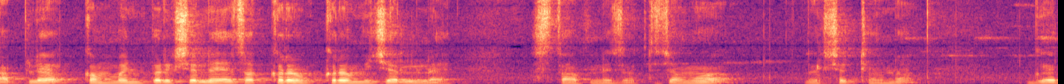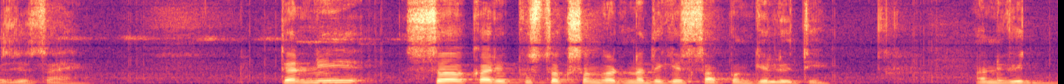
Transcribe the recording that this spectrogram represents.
आपल्या कंबाईन परीक्षेला याचा क्रम क्रम विचारलेला आहे स्थापनेचा. त्याच्यामुळं लक्षात ठेवणं गरजेचं आहे. त्यांनी सहकारी पुस्तक संघटना देखील स्थापन केली होती. आणि विद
